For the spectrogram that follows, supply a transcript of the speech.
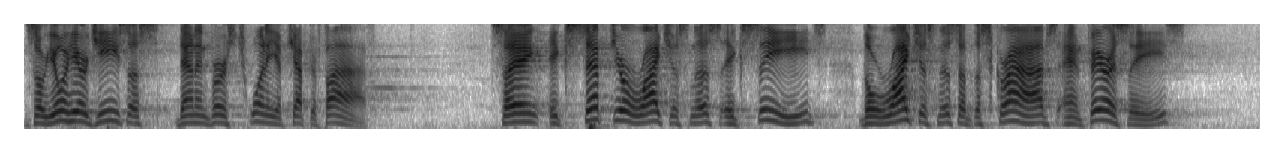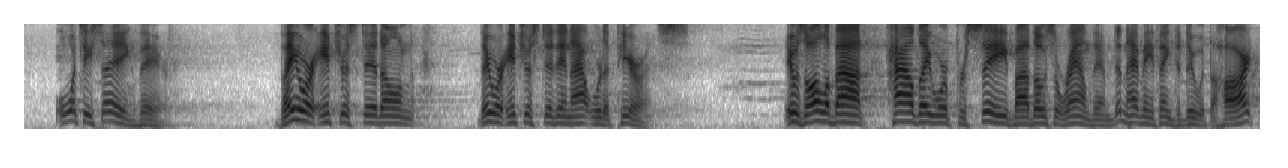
So you'll hear Jesus down in verse 20 of chapter 5 saying, Except your righteousness exceeds the righteousness of the scribes and Pharisees. Well, what's he saying there? They were interested on they were interested in outward appearance. It was all about how they were perceived by those around them. It didn't have anything to do with the heart.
